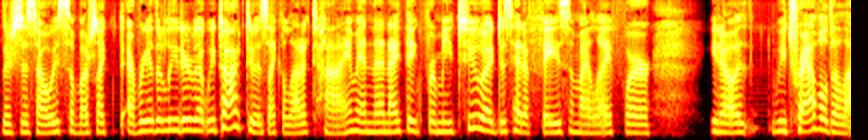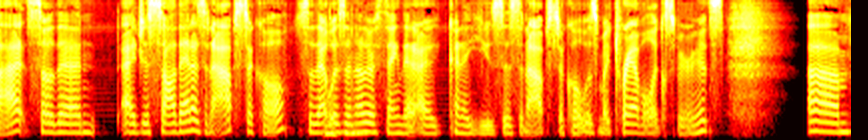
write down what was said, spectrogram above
there's just always so much like every other leader that we talk to is like a lot of time. And then I think for me too, I just had a phase in my life where, you know, we traveled a lot. So then I just saw that as an obstacle. So that mm-hmm. was another thing that I kind of used as an obstacle was my travel experience. Um,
